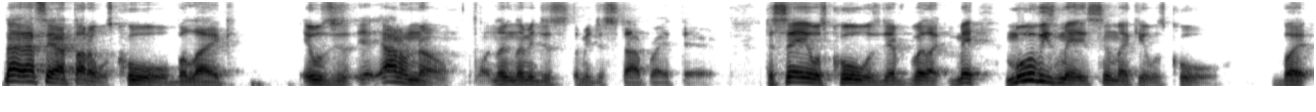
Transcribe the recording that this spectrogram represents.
not not saying I thought it was cool, but like it was just I don't know. Let, let me just let me just stop right there. To say it was cool was different, but like movies made it seem like it was cool, but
